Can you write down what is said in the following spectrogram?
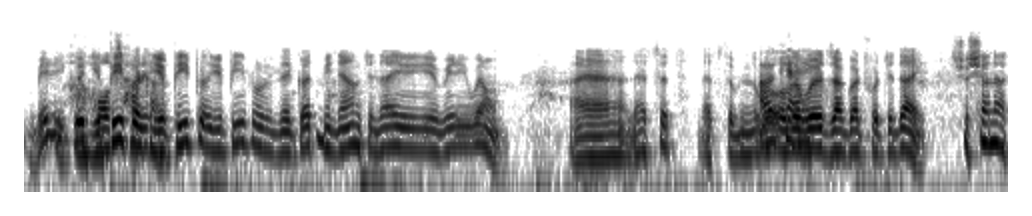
Very good. You people, hacker. you people, you people, they got me down today uh, very well. Uh, that's it. That's the, all the words I got for today. Shoshana,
